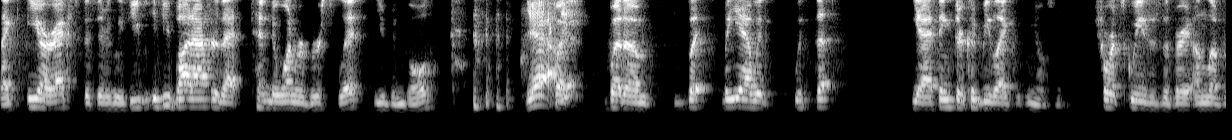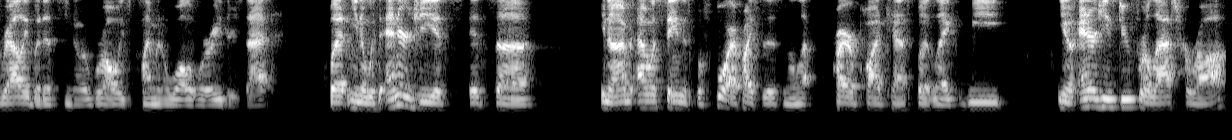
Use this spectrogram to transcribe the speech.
like ERX specifically, if you if you bought after that ten to one reverse split, you've been gold. yeah, but but um but but yeah, with with the yeah, I think there could be like you know short squeeze is a very unloved rally, but it's you know we're always climbing a wall of worry. There's that. But you know, with energy, it's it's uh, you know, I, I was saying this before. I probably said this in the prior podcast, but like we, you know, energy is due for a last hurrah,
